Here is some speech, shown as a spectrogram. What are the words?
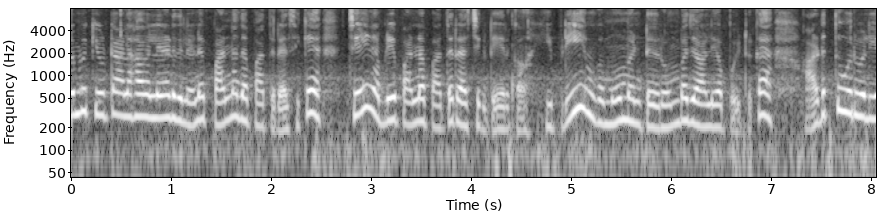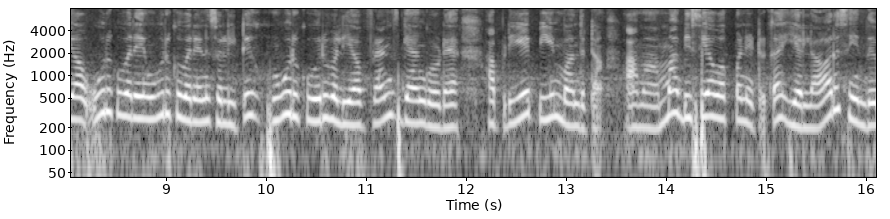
ரொம்ப க்யூட்டாக அழகாக விளையாடுது இல்லைன்னு பண்ணதை பார்த்துட்டு ரசிக்க செயின் அப்படியே பண்ண பார்த்து ரசிச்சுக்கிட்டே இருக்கான். இப்படி இவங்க மூமெண்ட்டு ரொம்ப ஜாலியாக போயிட்டுருக்க. அடுத்து ஒரு வழியாக ஊருக்கு வரேன் ஊருக்கு வரேன்னு சொல்லிட்டு ஊருக்கு ஒரு வழியாக ஃப்ரெண்ட்ஸ் கேங்கோட அப்படியே பீம் வந்துட்டான். அவன் அம்மா பிஸியாக ஒர்க் பண்ணிகிட்ருக்க எல்லாரும் சேர்ந்து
